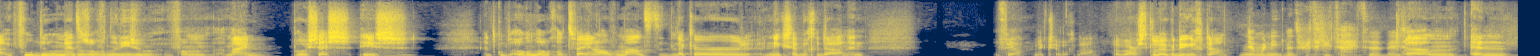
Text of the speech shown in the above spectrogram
Nou, ik voel op dit moment alsof het nog niet zo van mijn proces is. Mm. En het komt ook omdat we gewoon 2,5 maand lekker niks hebben gedaan. En, of ja, niks hebben gedaan. We hebben hartstikke leuke dingen gedaan. Ja, maar niet met fertiliteit eh, bezig. Ehm, en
